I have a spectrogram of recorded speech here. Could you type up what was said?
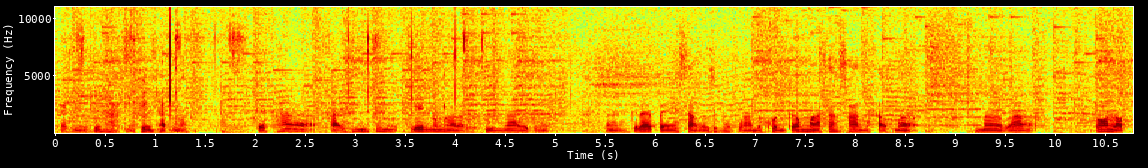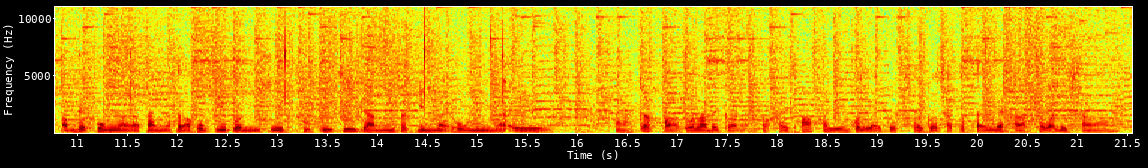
แค่สมมติเพิ่งหัดนะเพิ่งหัดนะแต่ถ้าใครที่เพิ่งเล่นต้องนาแล้วก็คือง่ายเลยตรงเนี้ยอ่าก็ได้ไปสามร้อยสิบหกล้านทุกคนก็มาสั้นๆนะครับ มามาแบบว่าต้อนรับอัปเดตพรุ่งนี้หน่อยละกันนะสำหรับคุกกี้ตัวนี้ที่ที่ที่จะมีสกินใหม่พรุ่งนี้นะเอออะก็ขอตัวลาไปก่อนนะใครชอบก็อย่าลืมกดไลค์กดแชร์กดซับสไครต์ด้วยครับ สวัสดีครับ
